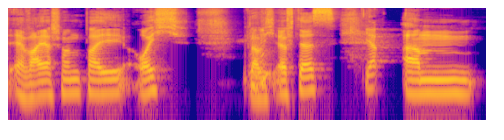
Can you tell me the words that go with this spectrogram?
er war ja schon bei euch, glaube ich, mhm. öfters. Ja. Ähm,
